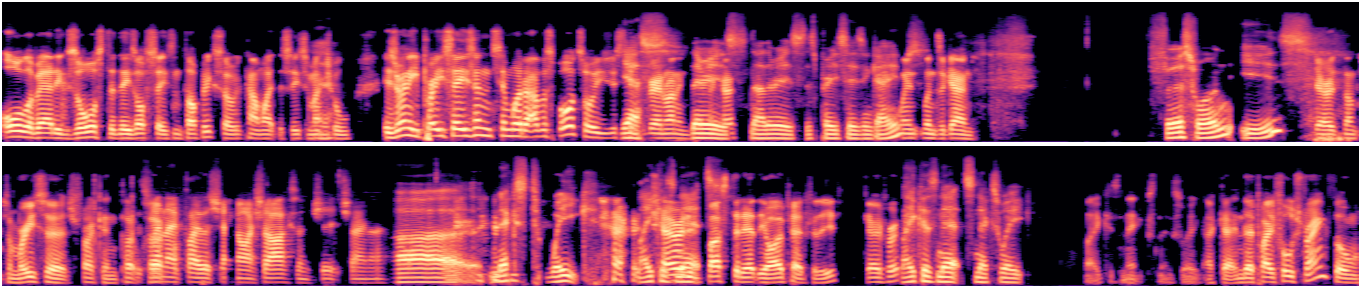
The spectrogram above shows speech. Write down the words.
all about exhausted these off-season topics, so we can't wait to see some Yeah. actual. Is there any pre-season similar to other sports, or you just Yes, the ground running? there is. Okay. No, there is. There's preseason games. When, when's the game? First one is Jared's done some research. Fucking clap, It's when clap. they play the Shanghai Sharks and shit, Shana. uh next week. Jared, Lakers Jared has Nets. busted out the iPad for this. Go for it. Lakers Nets next week. Lakers next next week. Okay, and they play full strength or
